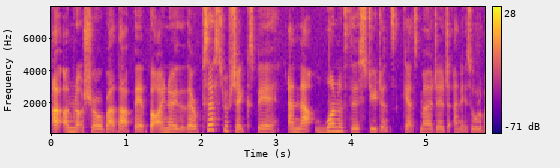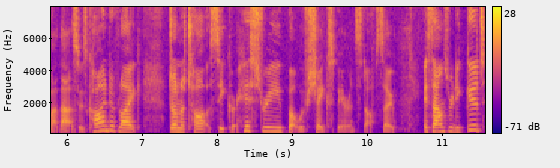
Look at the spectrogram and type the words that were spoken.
I am not sure about that bit, but I know that they're obsessed with Shakespeare and that one of the students gets murdered and it's all about that. So it's kind of like Donna Tartt's Secret History, but with Shakespeare and stuff. So it sounds really good.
